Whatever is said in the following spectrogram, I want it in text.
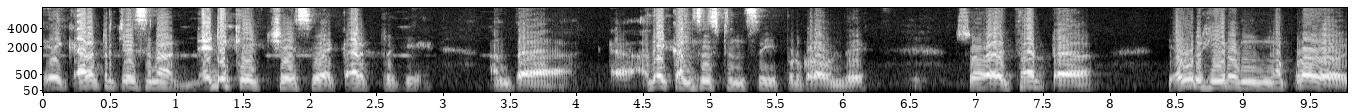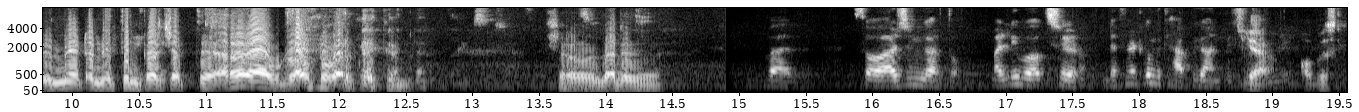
ఏ క్యారెక్టర్ చేసినా డెడికేట్ చేసే క్యారెక్టర్కి అంత ఆ, అదే కన్సిస్టెన్సీ ఇప్పుడు కూడా ఉంది. సో ఐ థాట్ ఎవరు హీరో ఉన్నప్పుడు ఇమ్మీడియట్ నితిన్ పేరు చెప్తే అరే I would love to work with him. So that is well so Arjun గారితో మళ్ళీ వర్క్ చేయడం డెఫినెట్గా మీకు హ్యాపీగా యా అనిపించింది. ఆబ్వియస్లీ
